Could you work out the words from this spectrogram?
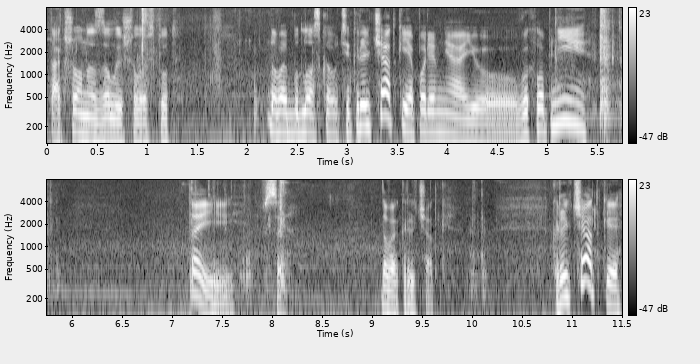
Так, що у нас залишилось тут? Давай, будь ласка, ці крильчатки я порівняю вихлопні. Та і все. Давай крильчатки. Крильчатки,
